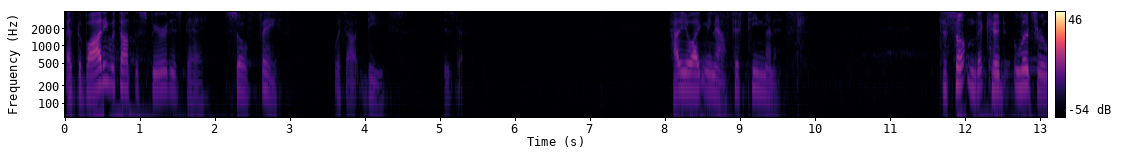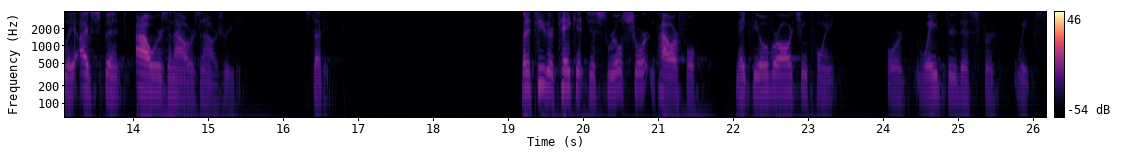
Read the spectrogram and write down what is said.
As the body without the spirit is dead, so faith without deeds is dead. How do you like me now? 15 minutes. To something that could literally, I've spent hours and hours and hours reading, studying. But it's either take it just real short and powerful, make the overarching point, or wade through this for weeks.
